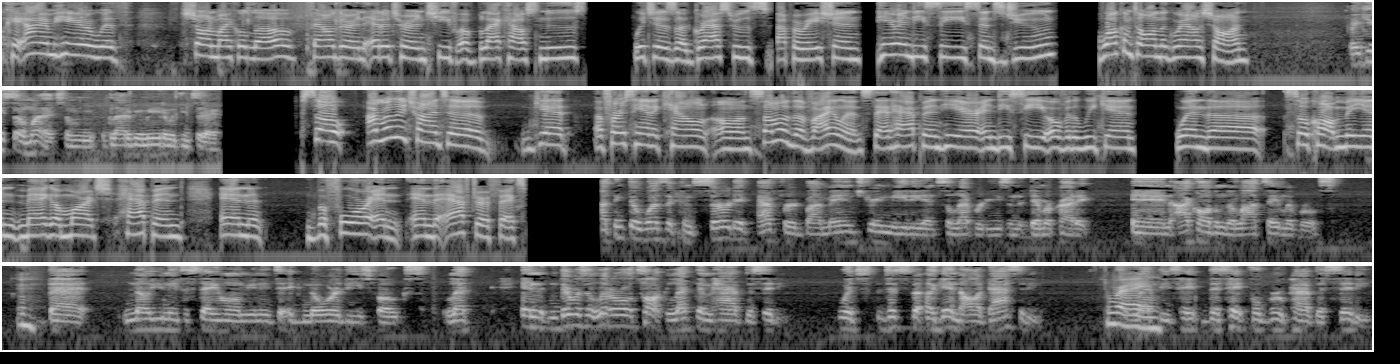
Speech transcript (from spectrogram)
Okay, I am here with Sean Michael Love, founder and editor in chief of Black House News, which is a grassroots operation here in DC since June. Welcome to On the Ground, Sean. Thank you so much. I'm glad to be meeting with you today. So, I'm really trying to get a firsthand account on some of the violence that happened here in DC over the weekend when the so-called Million MAGA March happened, and before and and the after effects. I think there was a concerted effort by mainstream media and celebrities in the Democratic, and I call them the latte liberals, mm. that no, you need to stay home. You need to ignore these folks. Let and there was a literal talk. Let them have the city, which just the, again the audacity. Right. let these hate, this hateful group have the city.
